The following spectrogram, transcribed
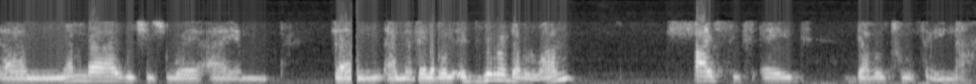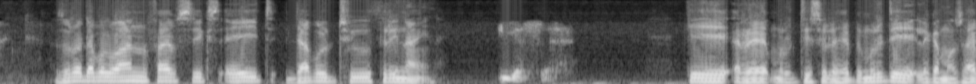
um, number, which is where I am um, I'm available. It's 011 568 2239. 011 568 2239. Yes, sir. Ke re Muruti Sello Helepi Muruti le ka moso ha.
